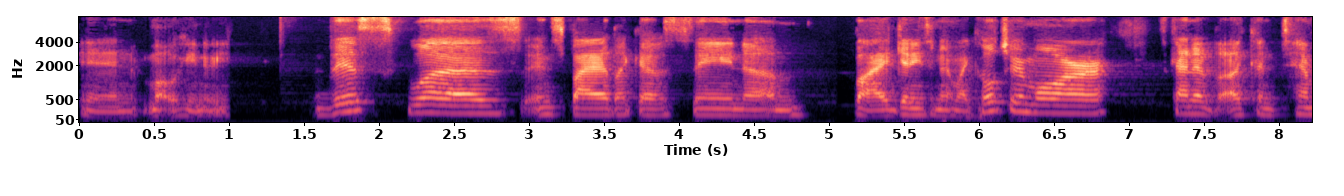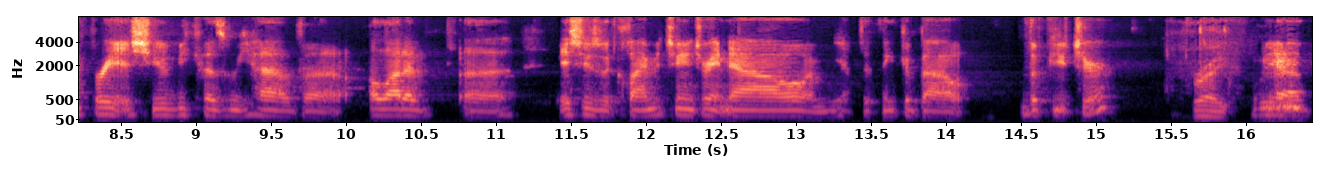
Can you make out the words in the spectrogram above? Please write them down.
in Ma'ohi Nui. This was inspired, like I was saying, um, by getting to know my culture more. Kind of a contemporary issue because we have uh, a lot of uh, issues with climate change right now, and we have to think about the future. Right. We have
